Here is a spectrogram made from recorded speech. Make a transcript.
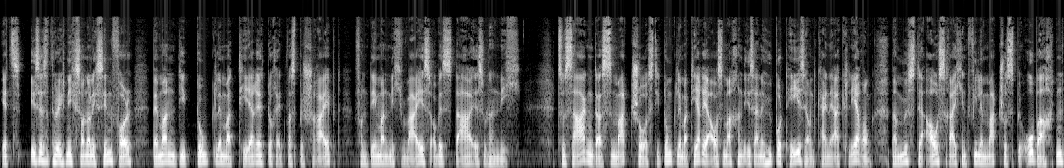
Jetzt ist es natürlich nicht sonderlich sinnvoll, wenn man die dunkle Materie durch etwas beschreibt, von dem man nicht weiß, ob es da ist oder nicht. Zu sagen, dass Machos die dunkle Materie ausmachen, ist eine Hypothese und keine Erklärung. Man müsste ausreichend viele Machos beobachten,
